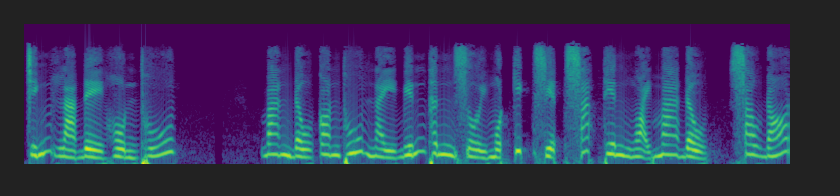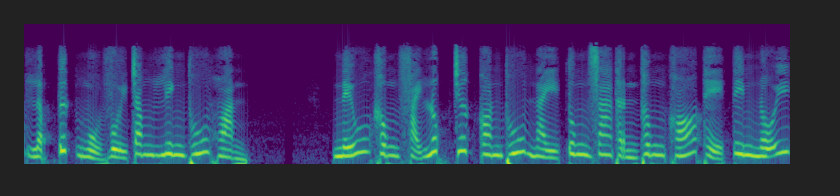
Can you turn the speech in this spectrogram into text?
Chính là đề hồn thú. Ban đầu con thú này biến thân rồi một kích diệt sát thiên ngoại ma đầu, sau đó lập tức ngủ vùi trong linh thú hoàn. Nếu không phải lúc trước con thú này tung ra thần thông khó thể tin nổi,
